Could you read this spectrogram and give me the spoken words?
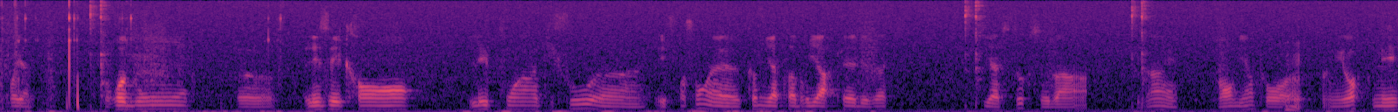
incroyable. Rebond, les écrans, les points qu'il faut. et franchement, comme il n'y a pas Brie Hartley déjà qui a Stokes, ben, ben, elle rend bien pour, Mm. pour New York. Mais,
